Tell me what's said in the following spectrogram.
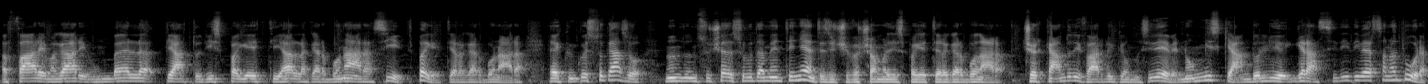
a fare magari un bel piatto di spaghetti alla carbonara? Sì, spaghetti alla carbonara. Ecco, in questo caso non, non succede assolutamente niente se ci facciamo degli spaghetti alla carbonara, cercando di farli come si deve, non mischiando gli grassi di diversa natura.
